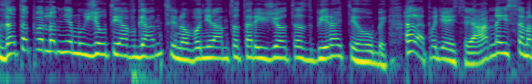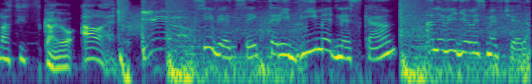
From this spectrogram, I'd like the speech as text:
Za to podle mě můžou ty Afgánci, no, oni nám to tady, že jo, sbírají ty houby. Hele, podívej se, já nejsem rasistka, jo, ale... Tři věci, které víme dneska a nevěděli jsme včera.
